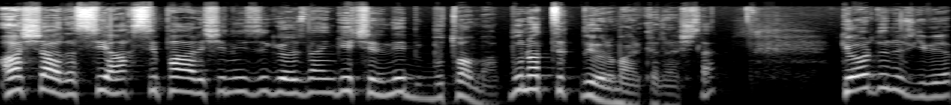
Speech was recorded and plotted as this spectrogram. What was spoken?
Aşağıda siyah siparişinizi gözden geçirin diye bir buton var. Buna tıklıyorum arkadaşlar. Gördüğünüz gibi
